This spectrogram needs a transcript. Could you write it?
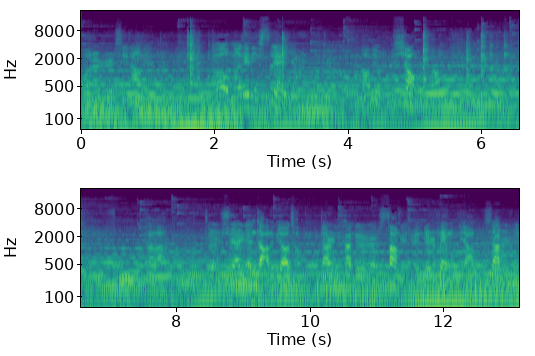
或者是心上的人。然后我们给你试验一下，这个口红到底有什么效果啊？看看，这虽然人长得比较丑，但是你看这是上嘴唇，这是魅母的样子，下嘴唇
